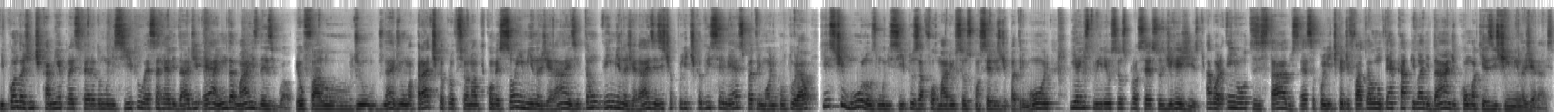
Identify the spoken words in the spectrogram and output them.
e quando a gente caminha para a esfera do município, essa realidade é ainda mais desigual. Eu falo de, um, né, de uma prática profissional que começou em Minas Gerais, então em Minas Gerais existe a política do ICMS ICMS Patrimônio Cultural, que estimula os municípios a formarem os seus conselhos de patrimônio e a instruírem os seus processos de registro. Agora, em outros estados, essa política de fato ela não tem a capilaridade como a que existe em Minas Gerais.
